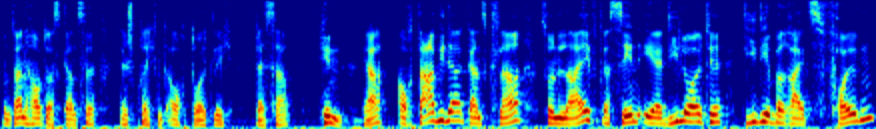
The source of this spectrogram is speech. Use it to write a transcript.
und dann haut das Ganze entsprechend auch deutlich besser hin. Ja, auch da wieder ganz klar, so ein Live, das sehen eher die Leute, die dir bereits folgen,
